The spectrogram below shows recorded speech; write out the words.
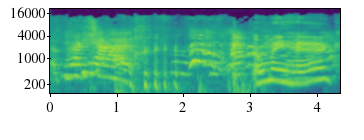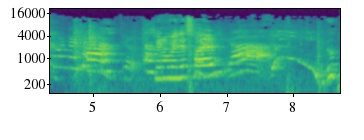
A party hat. oh my heck. Do you want to wear this one? Good.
